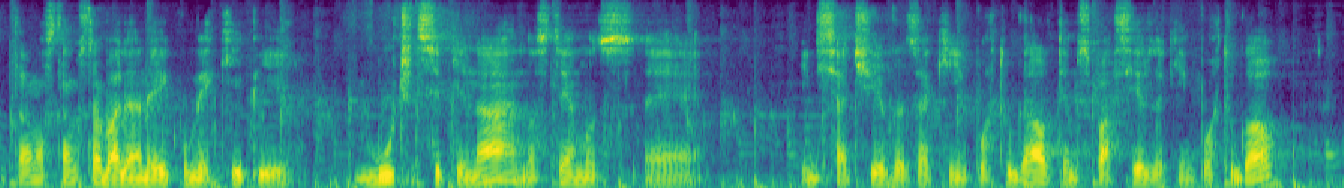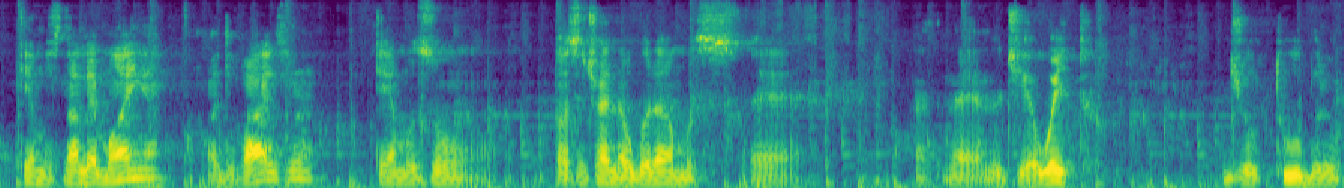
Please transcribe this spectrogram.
Então nós estamos trabalhando aí com uma equipe multidisciplinar, nós temos é, iniciativas aqui em Portugal, temos parceiros aqui em Portugal, temos na Alemanha um advisor, temos um, nós já inauguramos é, né, no dia 8 de outubro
